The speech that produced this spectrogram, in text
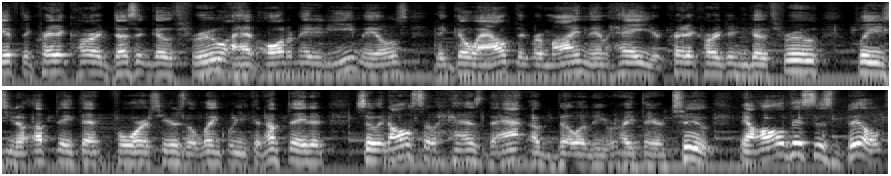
if the credit card doesn't go through I have automated emails that go out that remind them hey your credit card didn't go through. Please you know update that for us. Here's the link where you can update it. So it also has that ability right there too. Now all this is built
